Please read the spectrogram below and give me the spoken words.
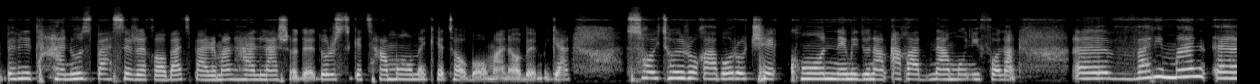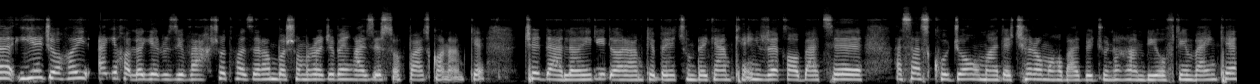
ببینید هنوز بحث رقابت برای من حل نشده. درسته که تمام کتاب و منابع میگن. سایت های رقبا رو چک کن نمی‌دونم عقب نمونی فلان. ولی من یه جاهایی اگه حالا یه روزی وقت شد حاضرم با شما راجع به این قضیه صحبت کنم که چه دلایلی دارم که بهتون بگم که این رقابت اصلا از کجا اومده چرا ما باید به جون هم بیفتیم و اینکه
